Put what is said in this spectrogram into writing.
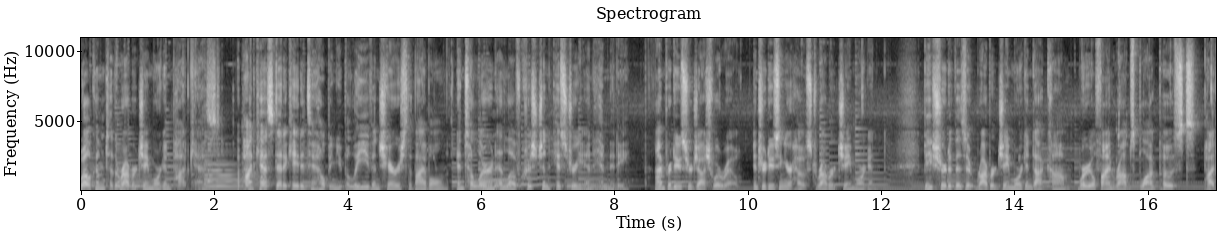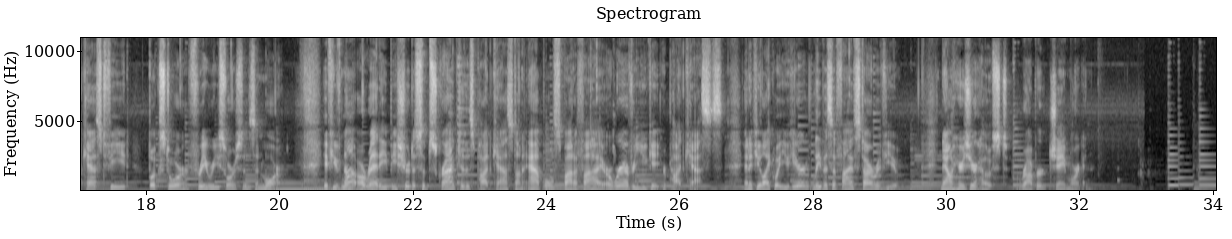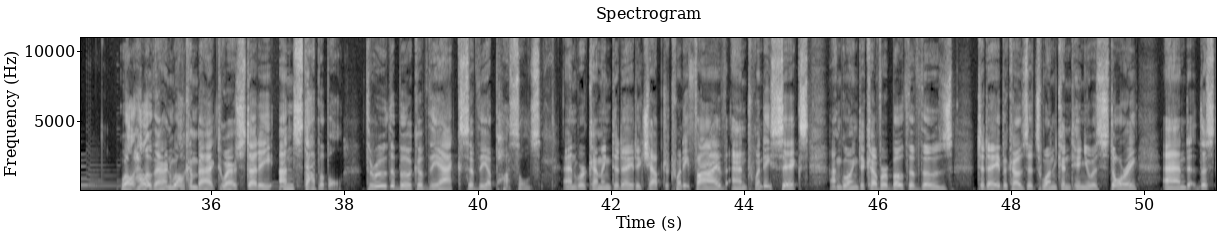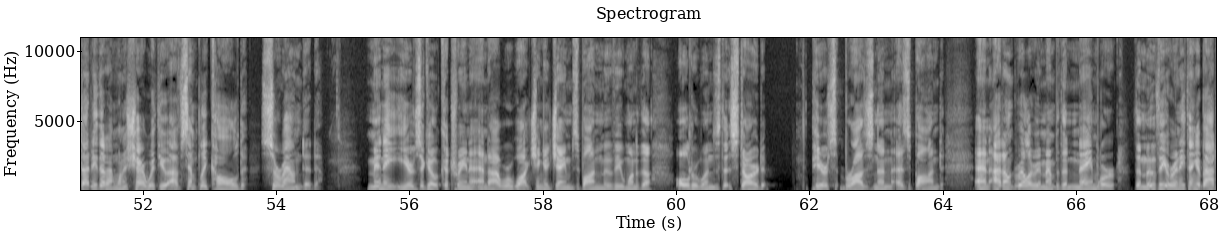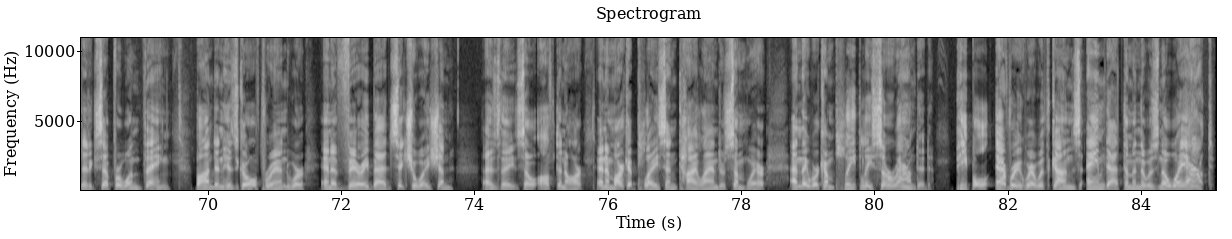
Welcome to the Robert J. Morgan Podcast, a podcast dedicated to helping you believe and cherish the Bible and to learn and love Christian history and hymnody. I'm producer Joshua Rowe, introducing your host, Robert J. Morgan. Be sure to visit robertjmorgan.com, where you'll find Rob's blog posts, podcast feed, bookstore, free resources, and more. If you've not already, be sure to subscribe to this podcast on Apple, Spotify, or wherever you get your podcasts. And if you like what you hear, leave us a five star review. Now, here's your host, Robert J. Morgan. Well, hello there, and welcome back to our study Unstoppable through the book of the Acts of the Apostles. And we're coming today to chapter 25 and 26. I'm going to cover both of those today because it's one continuous story. And the study that I want to share with you, I've simply called Surrounded. Many years ago, Katrina and I were watching a James Bond movie, one of the older ones that starred Pierce Brosnan as Bond. And I don't really remember the name or the movie or anything about it except for one thing. Bond and his girlfriend were in a very bad situation, as they so often are, in a marketplace in Thailand or somewhere, and they were completely surrounded. People everywhere with guns aimed at them, and there was no way out.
